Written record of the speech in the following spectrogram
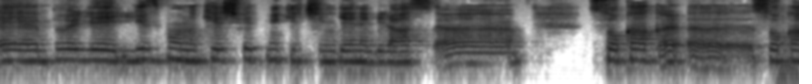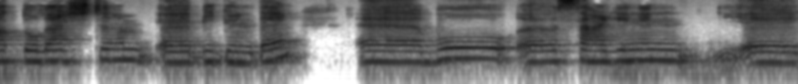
e, böyle Lizbon'u keşfetmek için gene biraz e, sokak e, sokak dolaştığım e, bir günde e, bu e, serginin e,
